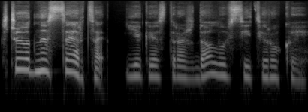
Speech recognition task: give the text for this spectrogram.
ще одне серце, яке страждало всі ці роки.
